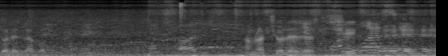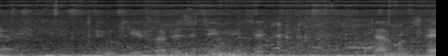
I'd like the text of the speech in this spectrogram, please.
চলে যাব। আমরা চলে যাচ্ছি। থ্যাংক ইউ ফর ভিজিটিং এই যে এটার মধ্যে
